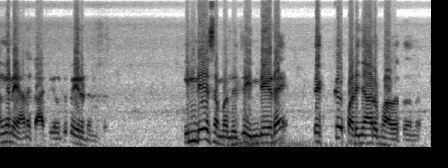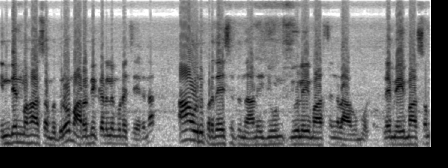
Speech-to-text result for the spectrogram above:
അങ്ങനെയാണ് കാറ്റുകൾക്ക് പേരിടുന്നത്. ഇന്ത്യയെ സംബന്ധിച്ച് ഇന്ത്യയുടെ തെക്ക് പടിഞ്ഞാറ് ഭാഗത്ത് നിന്ന് ഇന്ത്യൻ മഹാസമുദ്രവും അറബിക്കടലും കൂടെ ചേരുന്ന ആ ഒരു പ്രദേശത്ത് നിന്നാണ് ഈ ജൂൺ ജൂലൈ മാസങ്ങളാകുമ്പോൾ അല്ലെ മെയ് മാസം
